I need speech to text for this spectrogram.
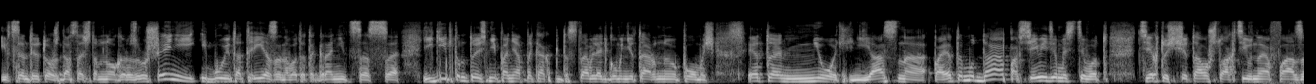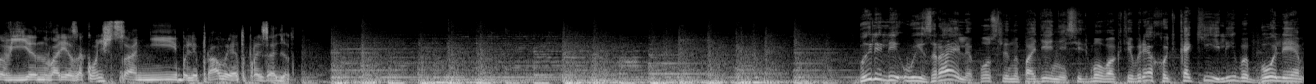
и в центре тоже достаточно много разрушений, и будет отрезана вот эта граница с Египтом, то есть непонятно, как доставлять гуманитарную помощь. Это не очень ясно. Поэтому, да, по всей видимости, вот те, кто считал, что активная фаза в январе закончится, они были правы, и это произойдет. Были ли у Израиля после нападения 7 октября хоть какие-либо более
